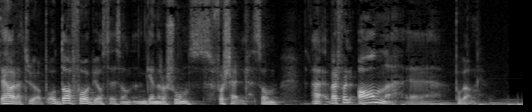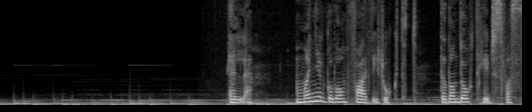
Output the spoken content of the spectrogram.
det har jeg trua på. Og da får vi også en, sånn, generasjonsforskjell som jeg i hvert fall aner er på gang. Elle, manjel godon farri ruktat, det don dot hidsfas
